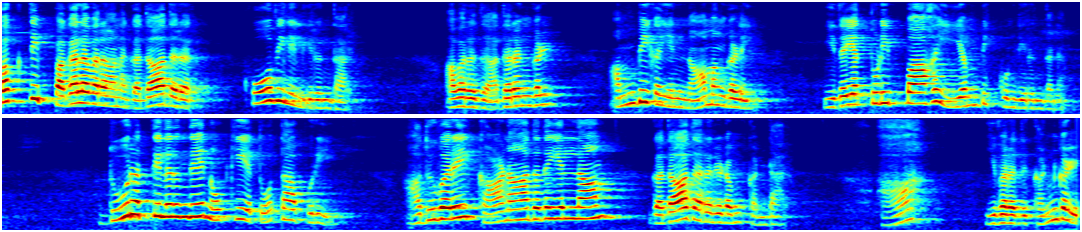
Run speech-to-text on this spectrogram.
பக்தி பகலவரான கதாதரர் கோவிலில் இருந்தார். அவரது அதரங்கள் அம்பிகையின் நாமங்களை இதயத்துடிப்பாக இயம்பிக் கொண்டிருந்தன. தூரத்திலிருந்தே நோக்கிய தோத்தாபுரி அதுவரை காணாததையெல்லாம் கதாதரரிடம் கண்டார். ஆ இவரது கண்கள்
